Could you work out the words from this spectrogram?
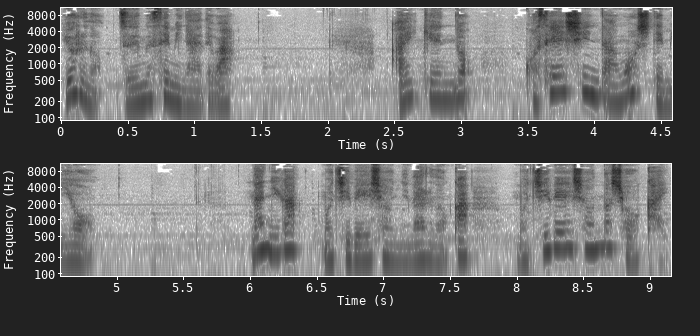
夜のズームセミナーでは愛犬の個性診断をしてみよう。何がモチベーションになるのかモチベーションの紹介。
